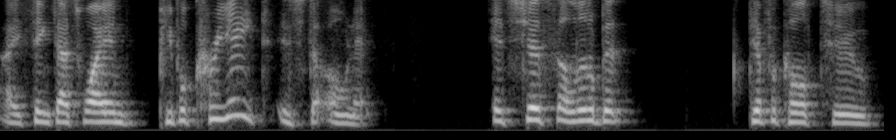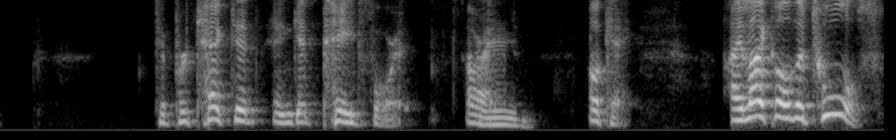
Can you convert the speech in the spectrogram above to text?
I think that's why people create is to own it. It's just a little bit difficult to to protect it and get paid for it. All right. Mm. Okay. I like all the tools.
